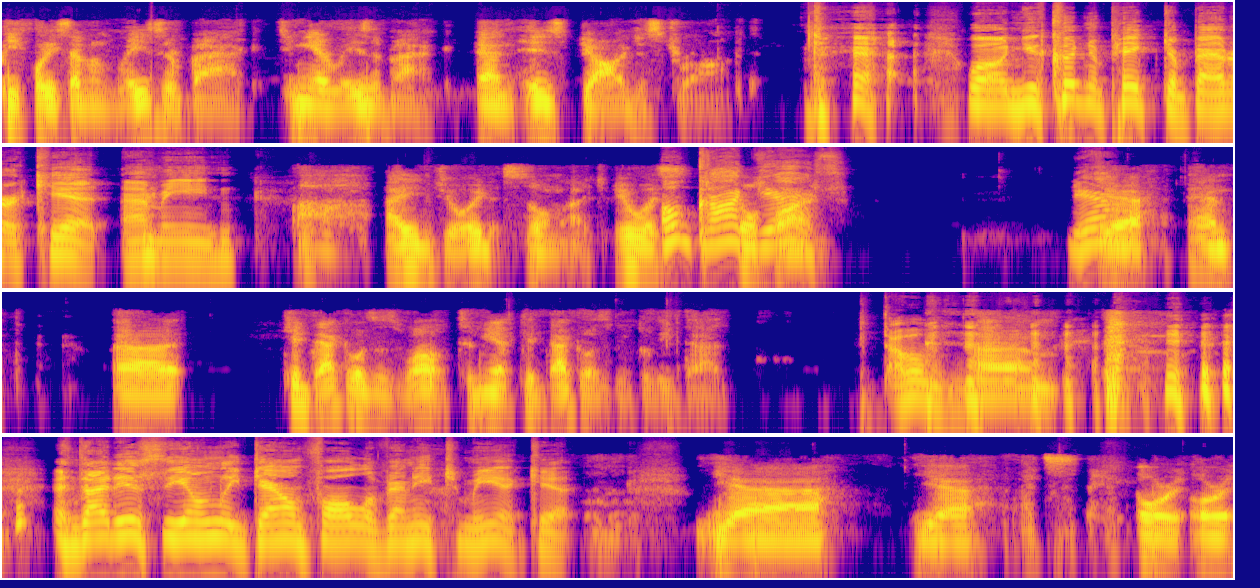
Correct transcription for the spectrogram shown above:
P-47 Razorback, Tamiya Razorback, and his jaw just dropped. well, and you couldn't have picked a better kit. I mean, Ah, I enjoyed it so much. It was oh God, so fun. yes, yeah. Yeah, and uh, Kid Decos as well. To me, at Kid Decos, we believe that. Oh, Um, and that is the only downfall of any Tamiya kit. Yeah, yeah. That's or or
